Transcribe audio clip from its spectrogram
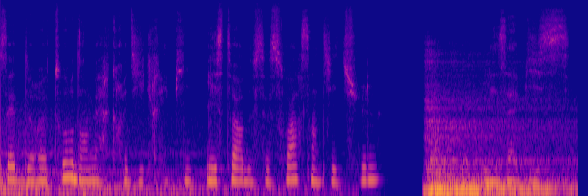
Vous êtes de retour dans Mercredi Creepy. L'histoire de ce soir s'intitule Les abysses.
